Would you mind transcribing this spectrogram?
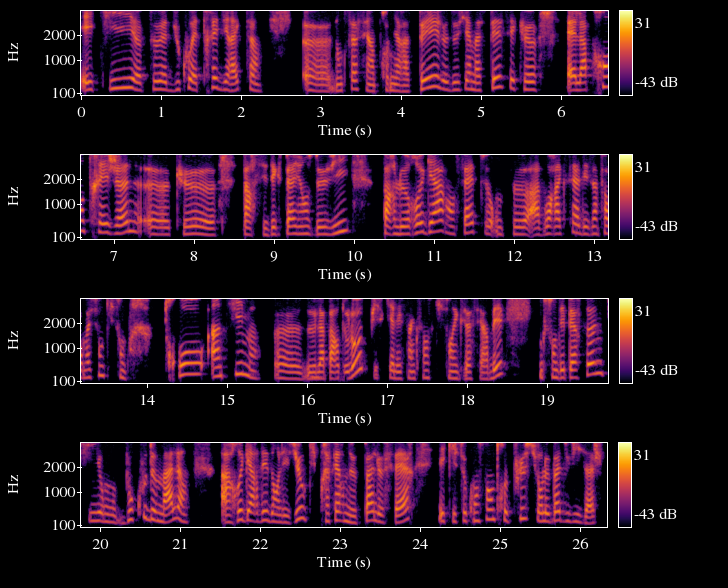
et qui peut être, du coup être très directe. donc ça c'est un premier aspect. Le deuxième aspect c'est que elle apprend très jeune que par ses expériences de vie, par le regard, en fait, on peut avoir accès à des informations qui sont trop intimes euh, de la mm. part de l'autre, puisqu'il y a les cinq sens qui sont exacerbés. Donc, ce sont des personnes qui ont beaucoup de mal à regarder dans les yeux ou qui préfèrent ne pas le faire et qui se concentrent plus sur le bas du visage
